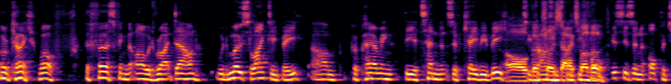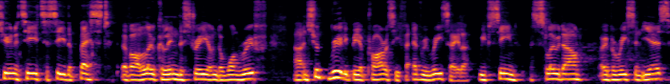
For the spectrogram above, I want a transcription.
Okay, well, the first thing that I would write down would most likely be um, preparing the attendance of KBB. Oh, good choice, Alex. Well done. This is an opportunity to see the best of our local industry under one roof. Uh, and should really be a priority for every retailer. We've seen a slowdown over recent years,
